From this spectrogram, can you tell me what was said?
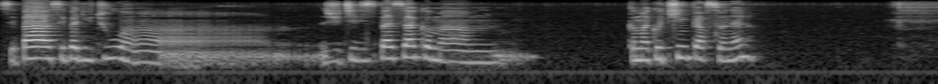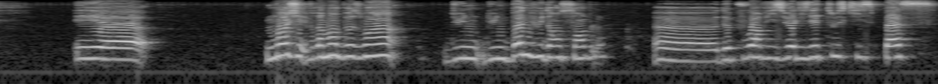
C'est pas c'est pas du tout j'utilise pas ça comme un comme un coaching personnel. Et euh, moi j'ai vraiment besoin d'une bonne vue d'ensemble, euh, de pouvoir visualiser tout ce qui se passe.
